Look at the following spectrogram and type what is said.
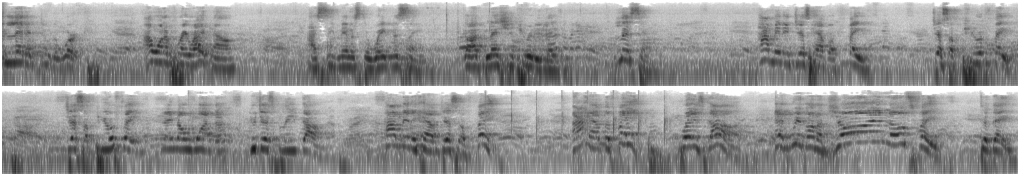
And let it do the work. I want to pray right now. I see minister waiting to sing. God bless you, pretty lady. Listen. How many just have a faith? Just a pure faith. Just a pure faith. Ain't no wonder. You just believe God. How many have just a faith? I have the faith. Praise God. And we're going to join those faith today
